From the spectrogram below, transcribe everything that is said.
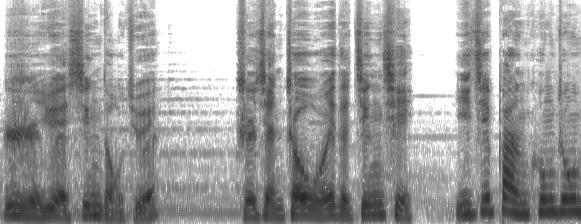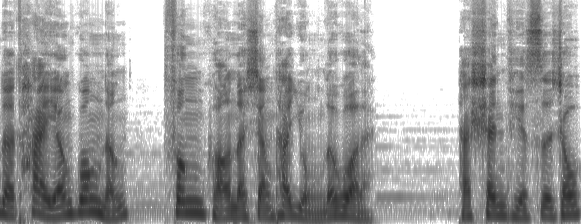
日月星斗诀。只见周围的精气以及半空中的太阳光能疯狂地向他涌了过来。他身体四周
